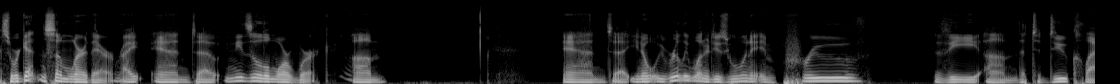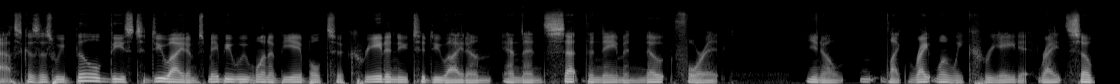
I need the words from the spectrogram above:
so we're getting somewhere there, right? And uh, it needs a little more work. Um, and uh, you know what we really want to do is we want to improve the um, the to do class because as we build these to do items, maybe we want to be able to create a new to do item and then set the name and note for it. You know, like right when we create it, right? So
